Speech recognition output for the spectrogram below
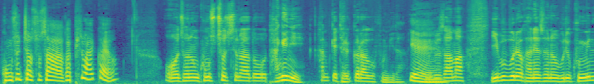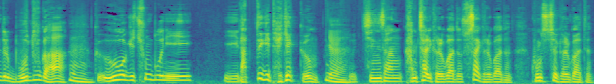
공수처 수사가 필요할까요? 어, 저는 공수처 수사도 당연히 함께 될 거라고 봅니다. 예. 그래서 아마 이 부분에 관해서는 우리 국민들 모두가 음. 그 의혹이 충분히 이 납득이 되게끔 예. 그 진상 감찰 결과든 수사 결과든 공수처 결과든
